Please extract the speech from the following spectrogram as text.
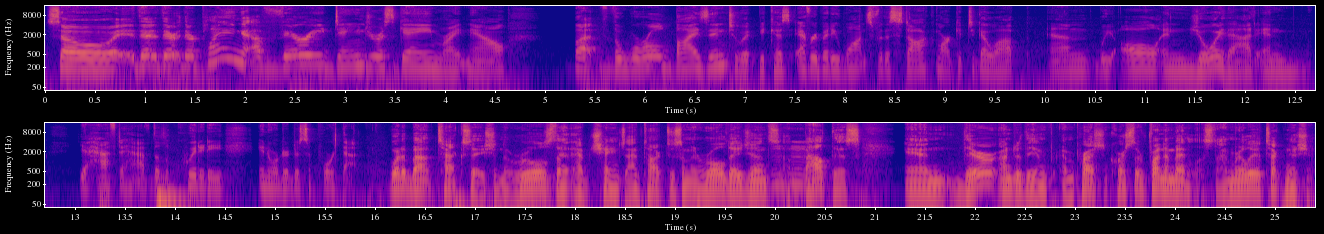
So they're, they're, they're playing a very dangerous game right now, but the world buys into it because everybody wants for the stock market to go up, and we all enjoy that, and you have to have the liquidity in order to support that. What about taxation? The rules that have changed. I've talked to some enrolled agents mm-hmm. about this, and they're under the impression, of course, they're fundamentalists. I'm really a technician,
